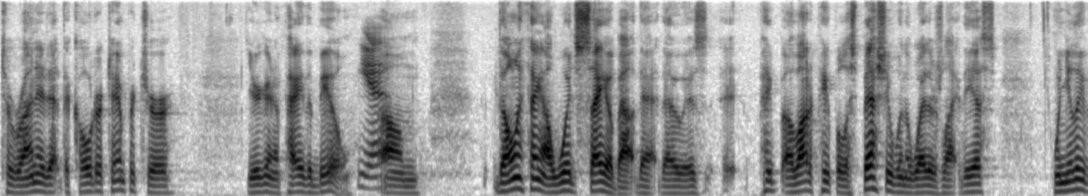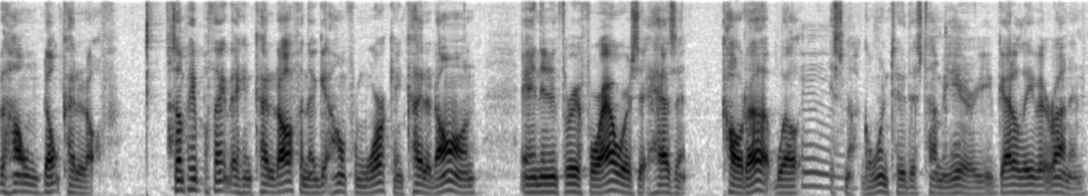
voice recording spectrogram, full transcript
to run it at the colder temperature, you're going to pay the bill. Yeah. Um, the only thing I would say about that, though, is uh, a lot of people, especially when the weather's like this, when you leave the home, don't cut it off. Some people think they can cut it off and they'll get home from work and cut it on, and then in three or four hours it hasn't caught up. Well, it's not going to this time of year. You've got to leave it running.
